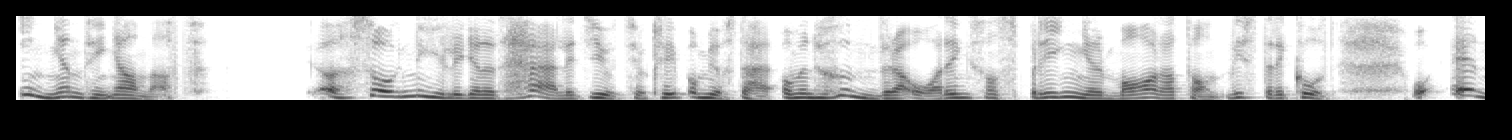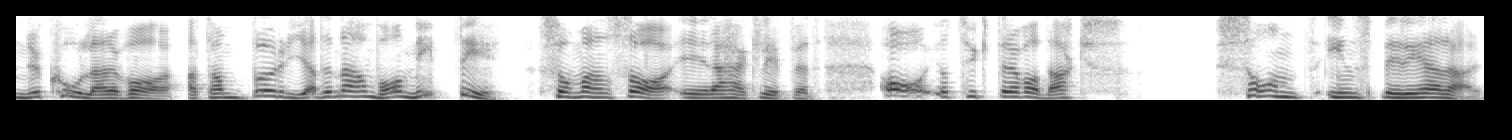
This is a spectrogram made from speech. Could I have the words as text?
ingenting annat. Jag såg nyligen ett härligt Youtube-klipp om just det här, om en hundraåring som springer maraton. Visst är det coolt? Och ännu coolare var att han började när han var 90. Som han sa i det här klippet. Ja, jag tyckte det var dags. Sånt inspirerar.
